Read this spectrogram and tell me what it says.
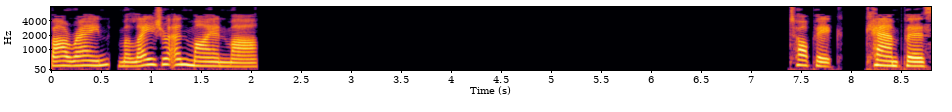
Bahrain, Malaysia and Myanmar. Topic: Campus.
